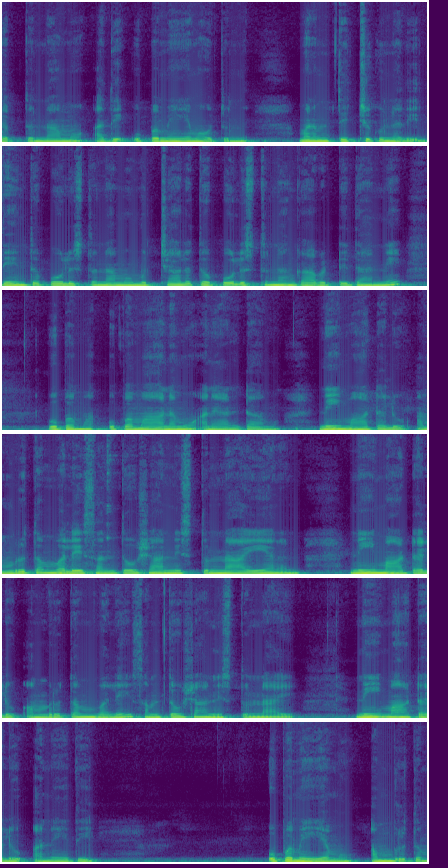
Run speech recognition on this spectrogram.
చెప్తున్నామో అది ఉపమేయం అవుతుంది మనం తెచ్చుకున్నది దేంతో పోలుస్తున్నాము ముత్యాలతో పోలుస్తున్నాం కాబట్టి దాన్ని ఉపమా ఉపమానము అని అంటాము. నీ మాటలు అమృతం వలె సంతోషాన్ని ఇస్తున్నాయి అని నీ మాటలు అమృతం వలె సంతోషాన్ని ఇస్తున్నాయి నీ మాటలు అనేది ఉపమేయము అమృతం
